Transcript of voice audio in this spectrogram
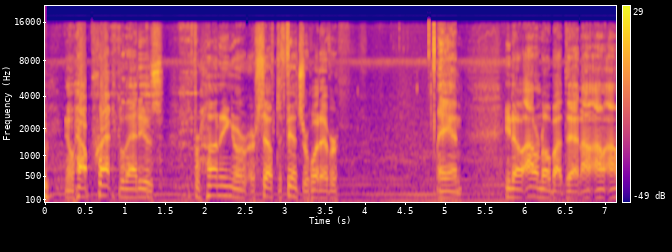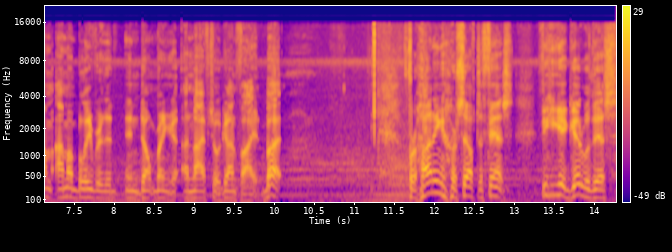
you know, how practical that is for hunting or, or self-defense or whatever. And you know, I don't know about that. I, am I'm a believer that in don't bring a knife to a gunfight. But for hunting or self-defense, if you can get good with this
